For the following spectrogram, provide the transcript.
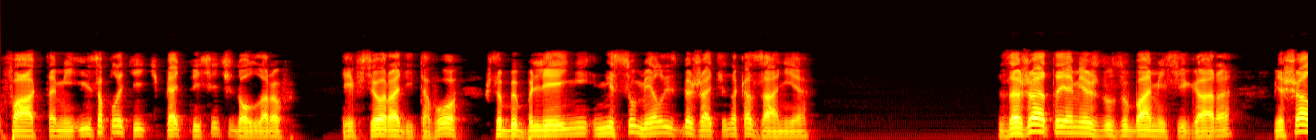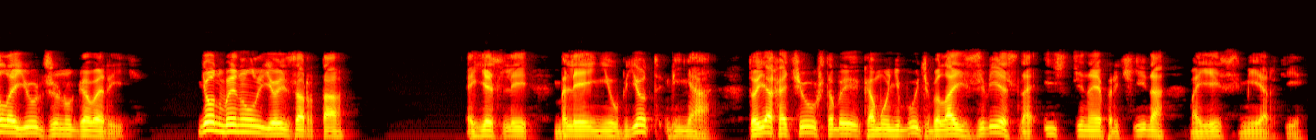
фактами и заплатить пять тысяч долларов. И все ради того, чтобы Блейни не сумел избежать наказания». Зажатая между зубами сигара мешала Юджину говорить, и он вынул ее изо рта. «Если Блей не убьет меня, то я хочу, чтобы кому-нибудь была известна истинная причина моей смерти».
